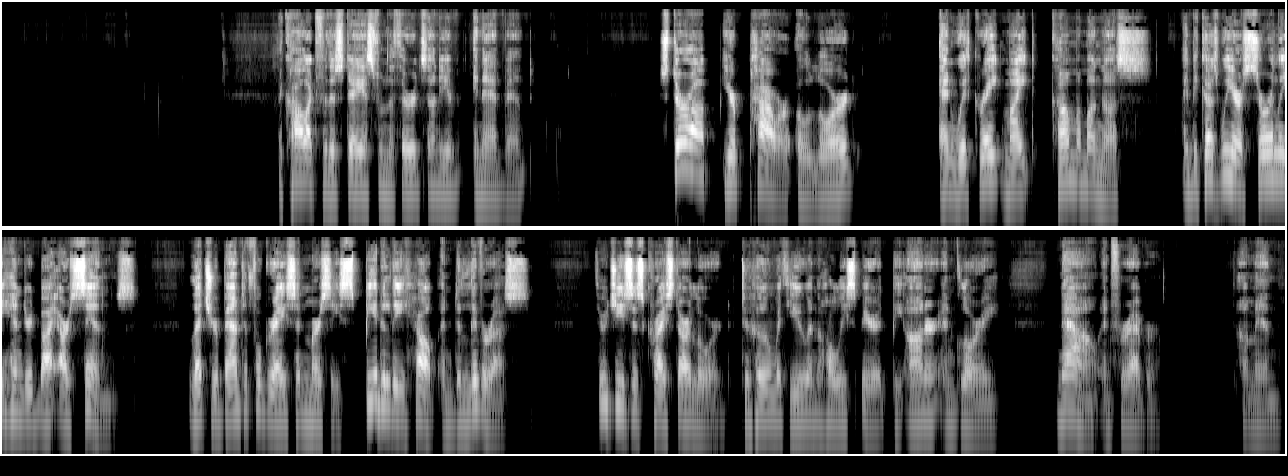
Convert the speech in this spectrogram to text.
The collect for this day is from the third Sunday of, in Advent. Stir up your power, O Lord, and with great might come among us. And because we are sorely hindered by our sins, let your bountiful grace and mercy speedily help and deliver us through Jesus Christ our Lord, to whom with you and the Holy Spirit be honor and glory, now and forever. Amen.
